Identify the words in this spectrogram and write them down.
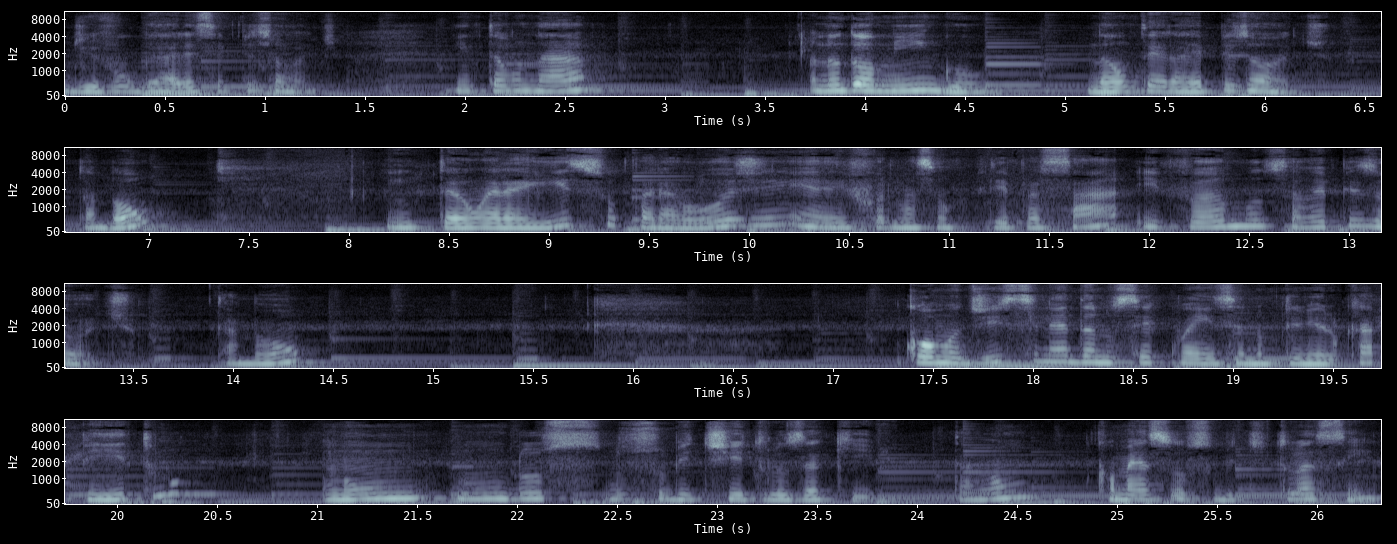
divulgar esse episódio. Então na no domingo não terá episódio, tá bom? Então era isso para hoje, é a informação que eu queria passar e vamos ao episódio, tá bom? Como eu disse, né, dando sequência no primeiro capítulo, num, num dos, dos subtítulos aqui, tá bom? Começa o subtítulo assim:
